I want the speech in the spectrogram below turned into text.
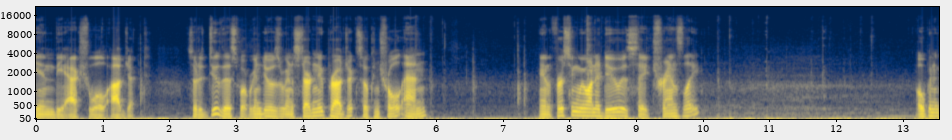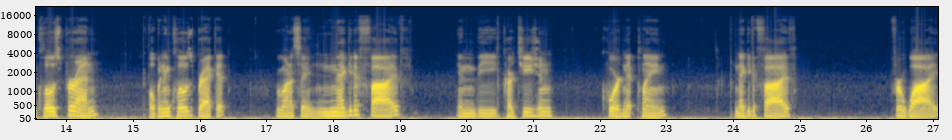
in the actual object. So to do this, what we're going to do is we're going to start a new project, so Control N. And the first thing we want to do is say translate open and close paren, open and close bracket. We want to say negative 5 in the Cartesian coordinate plane, negative 5 for y,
